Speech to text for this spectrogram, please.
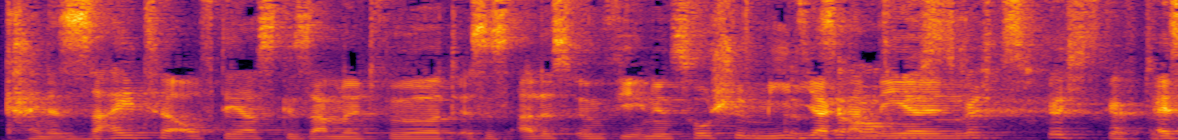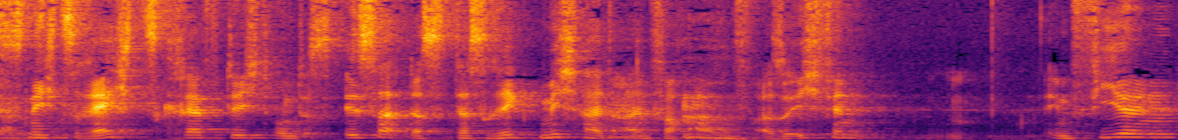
keine Seite, auf der es gesammelt wird. Es ist alles irgendwie in den Social Media Es ist ja auch Kanälen. nicht rechts, rechtskräftig. Es ist nichts rechtskräftig und es ist das, das regt mich halt einfach auf. Also ich finde, in vielen,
